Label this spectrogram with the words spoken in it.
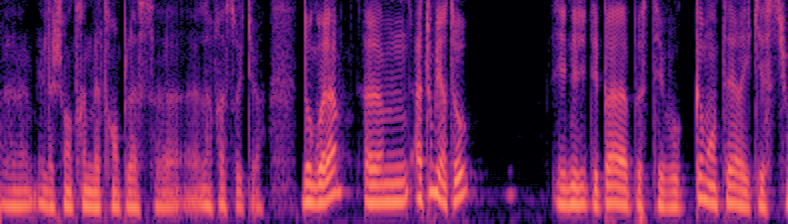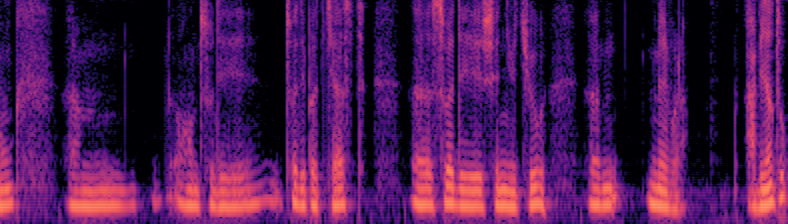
Euh, et là, je suis en train de mettre en place l'infrastructure. Donc voilà, à tout bientôt. Et n'hésitez pas à poster vos commentaires et questions en dessous des, soit des podcasts, euh, soit des chaînes YouTube. Euh, mais voilà. À bientôt.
